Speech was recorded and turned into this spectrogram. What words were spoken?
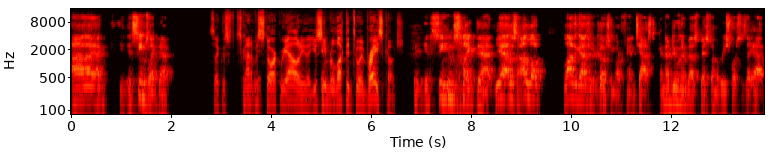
uh, I, it seems like that. It's like this it's kind of a stark reality that you seem reluctant to embrace, Coach. It, it seems like that. Yeah, listen, I love a lot of the guys that are coaching are fantastic, and they're doing their best based on the resources they have.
